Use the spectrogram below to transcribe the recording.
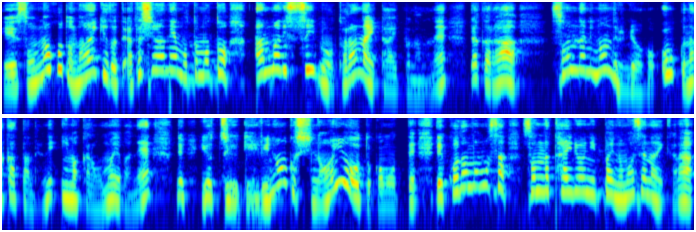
えー、そんなことないけどって、私はね、もともとあんまり水分を取らないタイプなのね。だから、そんなに飲んでる量が多くなかったんだよね。今から思えばね。で、いや、次、下痢なんかしないよとか思って。で、子供もさ、そんな大量にいっぱい飲ませないから、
